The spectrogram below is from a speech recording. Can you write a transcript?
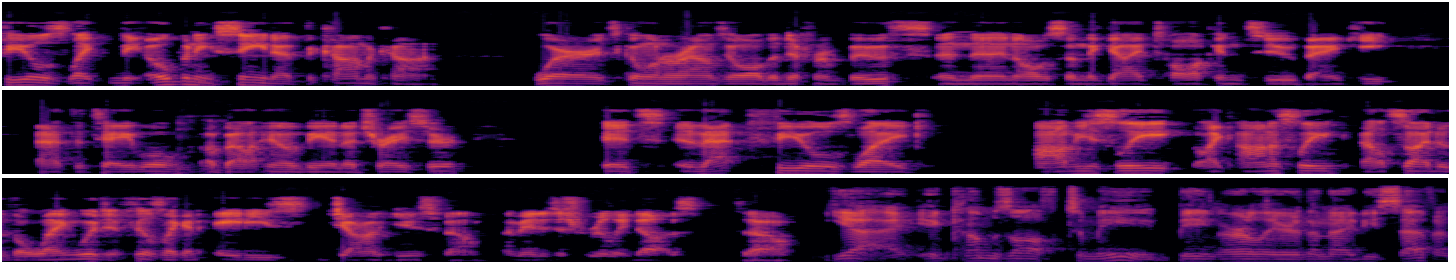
feels like the opening scene at the Comic Con, where it's going around to all the different booths, and then all of a sudden the guy talking to Banky. at the table Mm-hmm. about him being a tracer. It's that feels like obviously, like honestly, outside of the language, it feels like an '80s John Hughes film. I mean, it just really does. So Yeah, it comes off to me being earlier than 97,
